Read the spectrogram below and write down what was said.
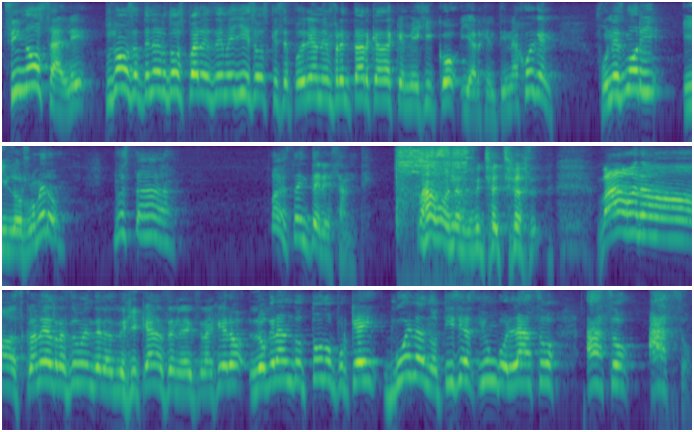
si no sale, pues vamos a tener dos pares de mellizos que se podrían enfrentar cada que México y Argentina jueguen. Funes Mori y los Romero. No está... Bueno, está interesante. Vámonos muchachos. Vámonos con el resumen de los mexicanos en el extranjero, logrando todo porque hay buenas noticias y un golazo, aso, aso.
